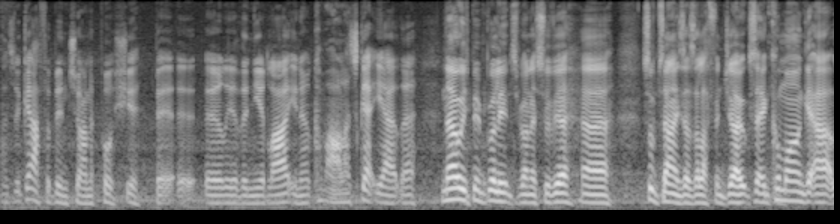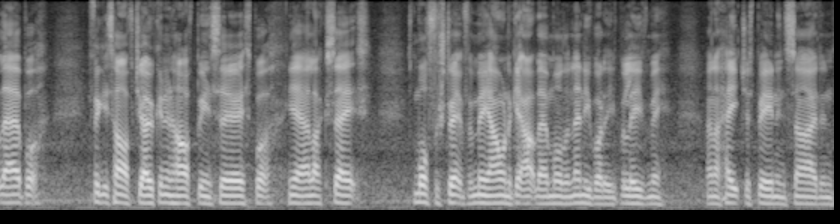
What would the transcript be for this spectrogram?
Has the gaffer been trying to push you a bit uh, earlier than you'd like? You know, come on, let's get you out there. No, he's been brilliant to be honest with you. Uh, sometimes there's a laughing joke saying, "Come on, get out there," but I think it's half joking and half being serious. But yeah, like I say, it's, it's more frustrating for me. I want to get out there more than anybody, believe me. And I hate just being inside, and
